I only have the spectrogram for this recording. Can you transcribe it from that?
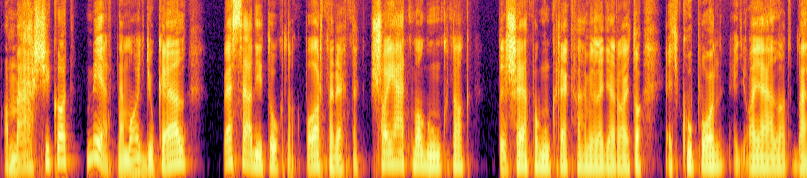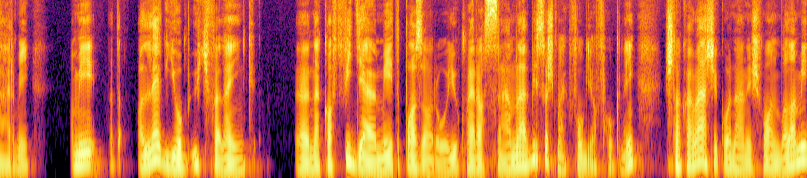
a másikat miért nem adjuk el beszállítóknak, partnereknek, saját magunknak, hogy saját magunk reklámja legyen rajta, egy kupon, egy ajánlat, bármi. Ami tehát a legjobb ügyfeleinknek a figyelmét pazaroljuk, mert a számlát biztos meg fogja fogni, és ha a másik oldalán is van valami,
